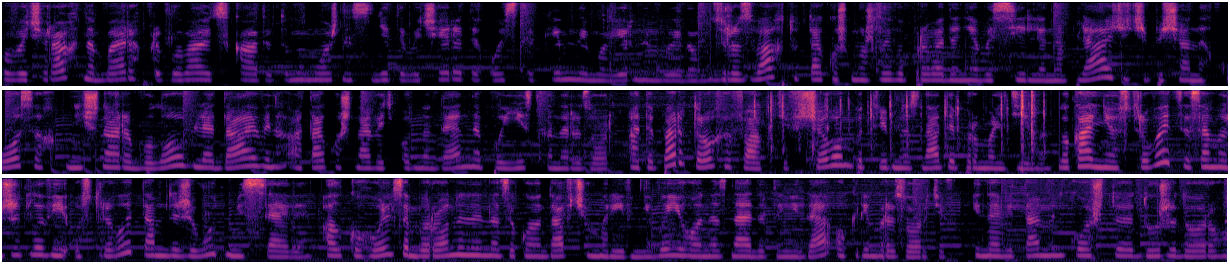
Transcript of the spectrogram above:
По вечорах на берег припливають скати, тому можна сидіти вечеряти ось таким неймовірним видом. З розваг тут також можливо проведення весілля на пляжі чи піщаних косах, нічна риболовля, дайвінг, а також навіть одноденна поїздка на резорт. А тепер трохи фактів, що вам потрібно знати про Мальдіви. Локальні острови це саме житлові острови, там де живуть місцеві. Алкоголь заборонений на законодавчому рівні. Ви його не знайдете ніде, окрім резортів. І навіть там він коштує дуже дорого.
